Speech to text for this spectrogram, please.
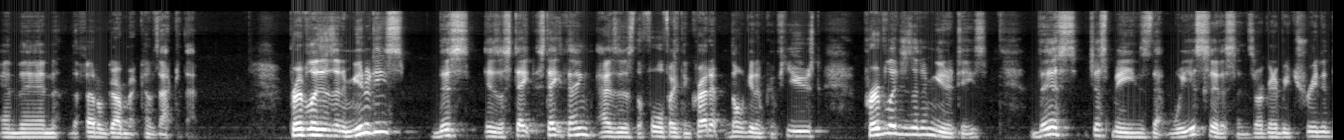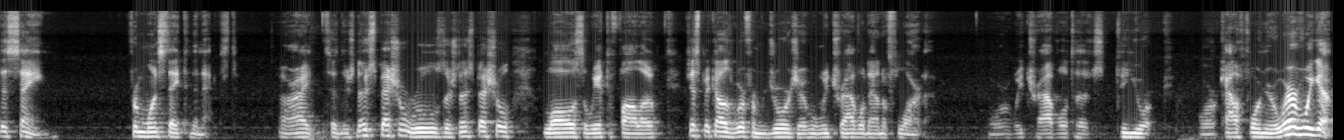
and then the federal government comes after that." Privileges and immunities. This is a state state thing, as is the full faith and credit. Don't get them confused. Privileges and immunities. This just means that we as citizens are going to be treated the same from one state to the next. All right. So there's no special rules, there's no special laws that we have to follow just because we're from Georgia when we travel down to Florida or we travel to New York or California or wherever we go.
